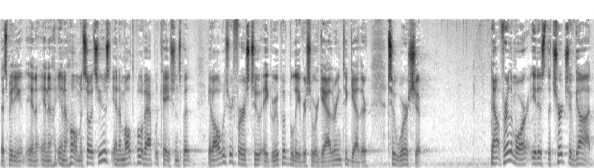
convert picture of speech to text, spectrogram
that's meeting in a, in a, in a home. And so it's used in a multiple of applications, but it always refers to a group of believers who are gathering together to worship. Now, furthermore, it is the church of God,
